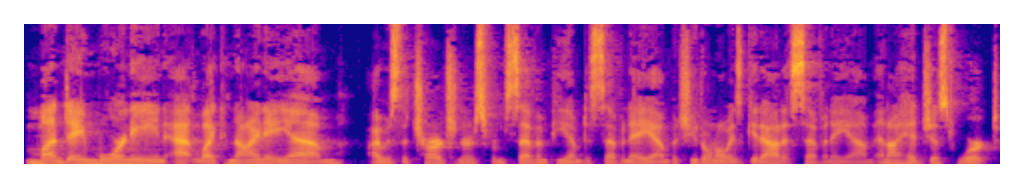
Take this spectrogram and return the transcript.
Monday morning at like 9 a.m., I was the charge nurse from 7 p.m. to 7 a.m., but you don't always get out at 7 a.m. And I had just worked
